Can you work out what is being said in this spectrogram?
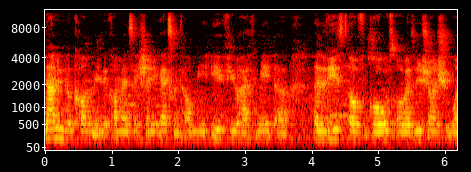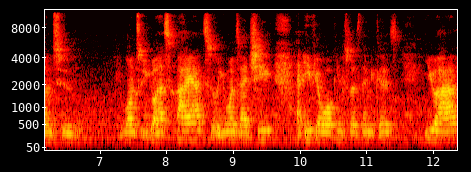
down in the, com in the comment section you guys can tell me if you have made a, a list of goals or resolutions you want to want to you aspire to, you want to achieve and if you're working towards them because you have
